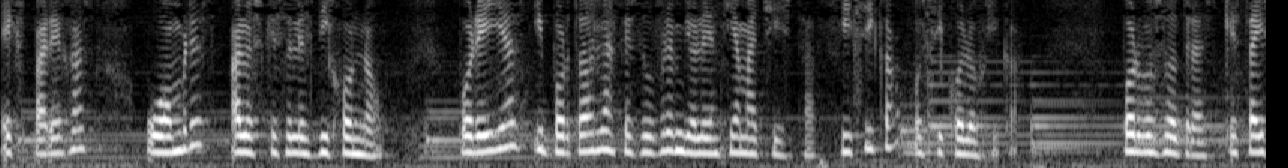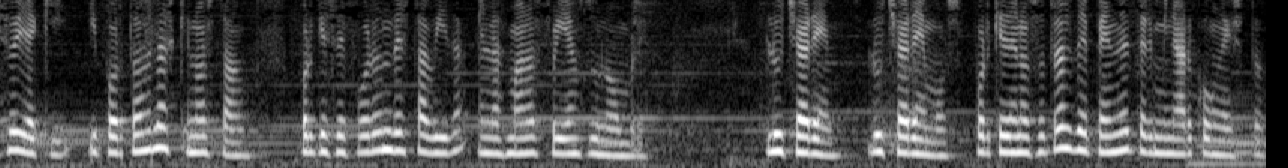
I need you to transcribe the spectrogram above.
exparejas u hombres a los que se les dijo no. Por ellas y por todas las que sufren violencia machista, física o psicológica por vosotras, que estáis hoy aquí, y por todas las que no están, porque se fueron de esta vida en las manos frías de un hombre. Lucharé, lucharemos, porque de nosotras depende terminar con esto.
